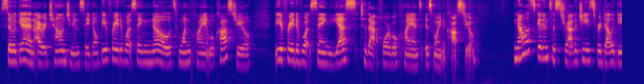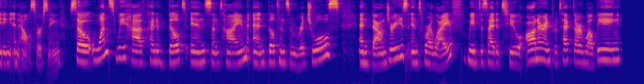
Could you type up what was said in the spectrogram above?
So, again, I would challenge you and say don't be afraid of what saying no to one client will cost you. Be afraid of what saying yes to that horrible client is going to cost you. Now let's get into strategies for delegating and outsourcing. So, once we have kind of built in some time and built in some rituals and boundaries into our life, we've decided to honor and protect our well being,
